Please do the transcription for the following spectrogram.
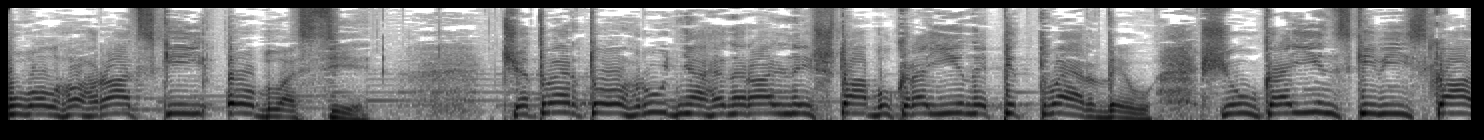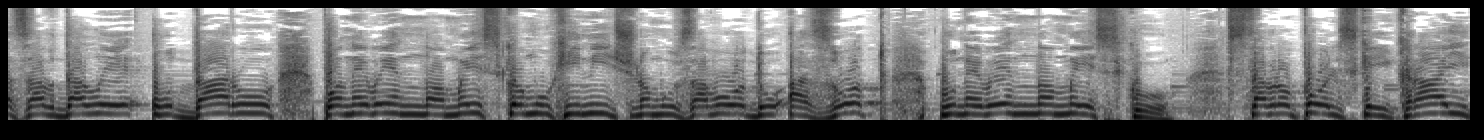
у Волгоградській області. 4 грудня Генеральний штаб України підтвердив, що українські війська завдали удару по невинномиському хімічному заводу Азот у Невинномиську, Ставропольський край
